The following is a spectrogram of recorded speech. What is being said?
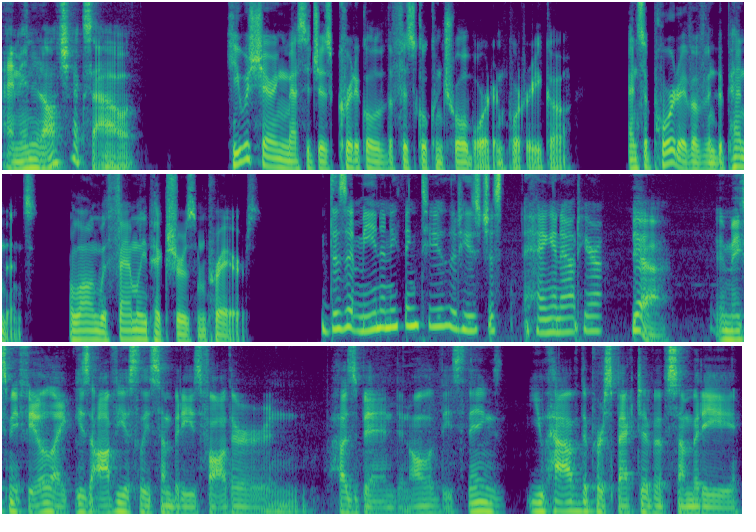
I mean, it all checks out. He was sharing messages critical of the fiscal control board in Puerto Rico and supportive of independence, along with family pictures and prayers. Does it mean anything to you that he's just hanging out here? Yeah. It makes me feel like he's obviously somebody's father and husband and all of these things. You have the perspective of somebody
